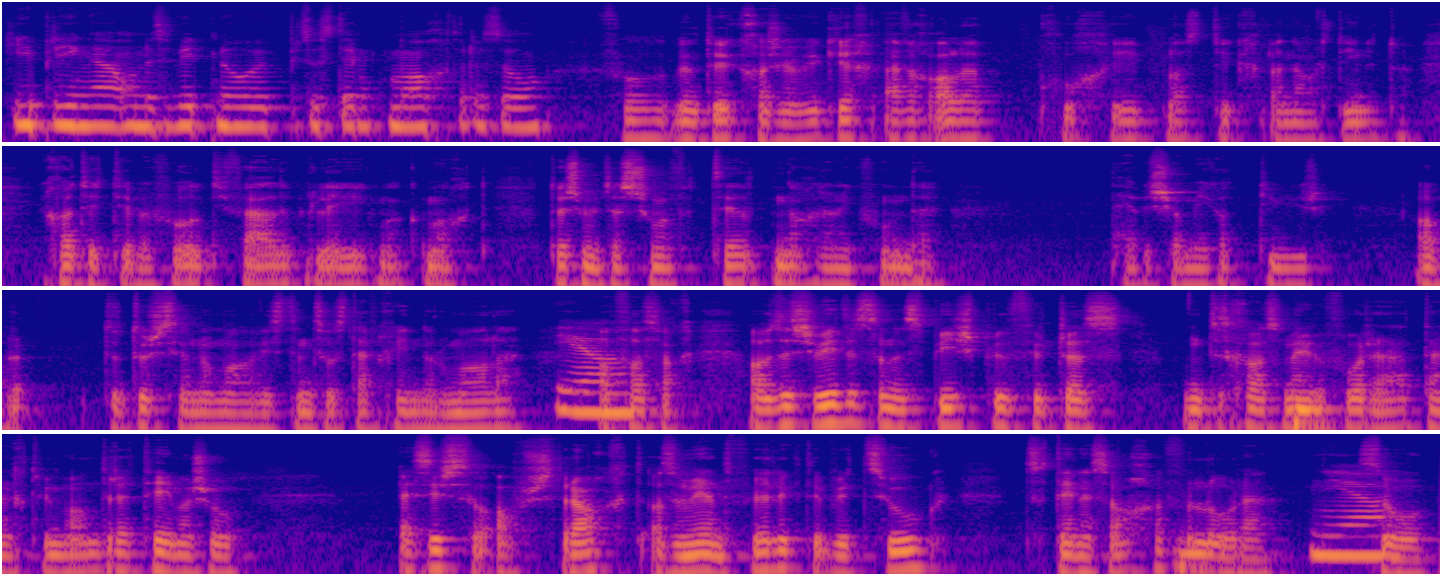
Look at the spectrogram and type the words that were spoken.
hinbringen und es wird noch etwas aus dem gemacht oder so. Voll, weil dort kannst du ja wirklich einfach alle Küchenplastik eine Art rein tun. Ich habe dort eben voll die Fehlüberlegung gemacht. Du hast mir das schon mal erzählt und nachher habe ich gefunden, das ist ja mega teuer. Aber du tust es ja normalerweise dann sonst einfach in normalen Ja, Abfallsack. Aber das ist wieder so ein Beispiel für das, und das ich mir eben vorher auch gedacht, beim anderen Thema schon, es ist so abstrakt, also wir haben völlig den Bezug zu diesen Sachen verloren. ja. So,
